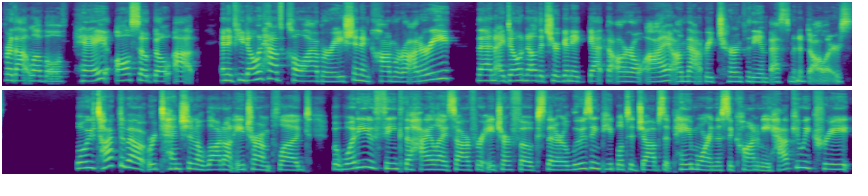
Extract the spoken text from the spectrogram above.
for that level of pay also go up. And if you don't have collaboration and camaraderie, then I don't know that you're going to get the ROI on that return for the investment of dollars. Well, we've talked about retention a lot on HR Unplugged, but what do you think the highlights are for HR folks that are losing people to jobs that pay more in this economy? How can we create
